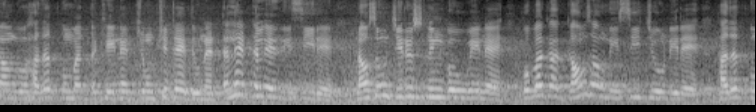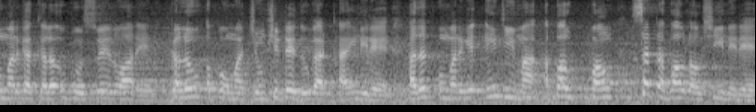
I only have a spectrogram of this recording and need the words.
ကောင်ကိုဟာဇတ်ဥမတ်တကင်နဲ့ဂျုံဖြစ်တဲ့သူနဲ့တလက်တလက်စီစီးတယ်နောက်ဆုံးဂျေရုဆလင်ကိုဝင်တယ်ဟိုဘက်ကခေါင်းဆောင်နေစီးကြိုနေတယ်ဟာဇတ်ဥမတ်ကကလအုတ်ကိုဆွဲသွားတယ်ကလအုတ်အပေါ်မှာဂျုံဖြစ်တဲ့သူကထိုင်းနေတယ်ဟာဇတ်ဥမတ်ကအင်ဂျီမှာအပေါက်ပေါင်း17ပေါက်လောက်ရှိနေတယ်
